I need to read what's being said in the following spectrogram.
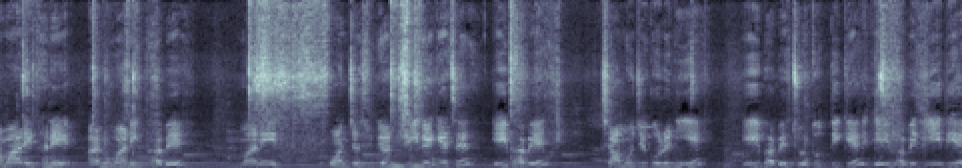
আমার এখানে আনুমানিকভাবে মানে পঞ্চাশ গ্রাম ঘি লেগেছে। এইভাবে চামচে করে নিয়ে এইভাবে চতুর্দিকে এইভাবে দিয়ে দিয়ে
